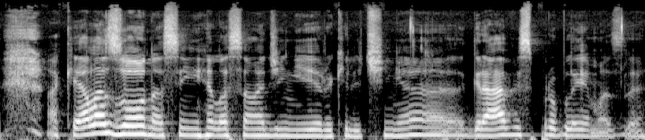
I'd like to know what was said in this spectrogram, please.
Aquela zona, assim, em relação a dinheiro, que ele tinha graves problemas. Né?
